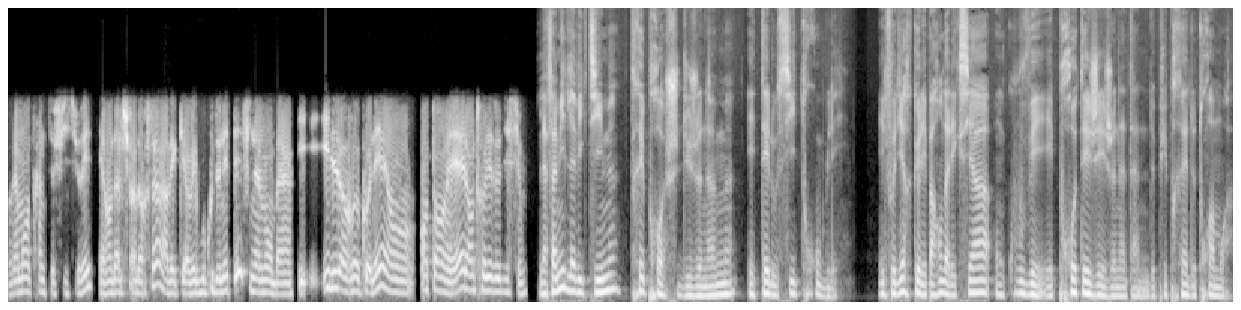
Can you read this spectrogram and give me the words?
vraiment en train de se fissurer. Et Randall Schwerderfer, avec avec beaucoup d'honnêteté finalement, ben il, le reconnaît en temps réel entre les auditions. La famille de la victime, très proche du jeune homme, est elle aussi troublée? Il faut dire que les parents d'Alexia ont couvé et protégé Jonathan depuis près de trois mois.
